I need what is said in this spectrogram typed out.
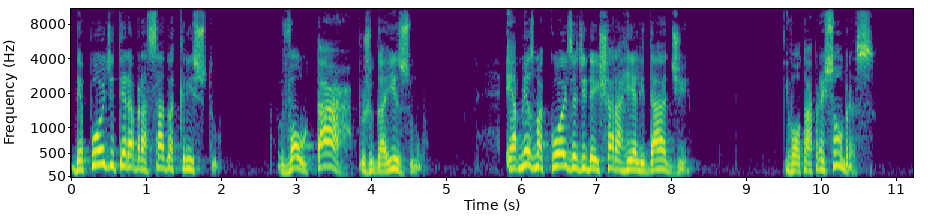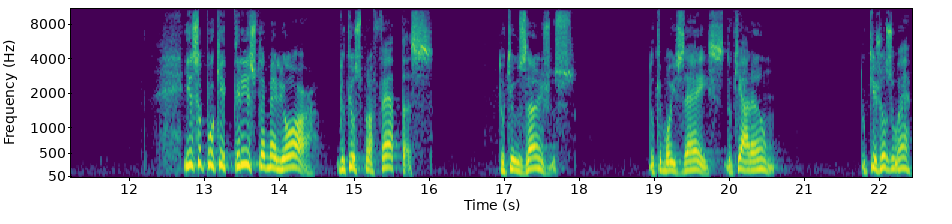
depois de ter abraçado a Cristo, voltar para o judaísmo é a mesma coisa de deixar a realidade e voltar para as sombras. Isso porque Cristo é melhor do que os profetas, do que os anjos, do que Moisés, do que Arão, do que Josué.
